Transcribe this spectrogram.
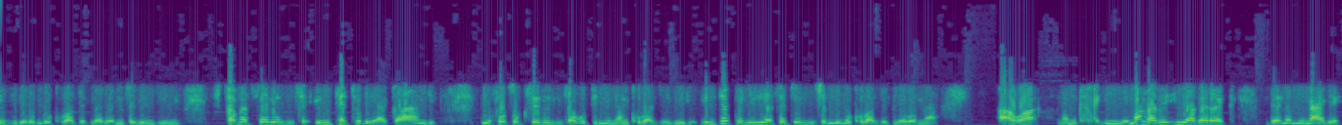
evikela umuntu okhubazekileko emsebenzini sithome sisebenzise imithetho le yakangi before sokusebenzisa ukuthi mina ngikhubazekile. Imithetho le iyasetshenziswa emntwini okhubazekileko na? Awa namkha iye. Nangabe iyabereka then mina-ke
